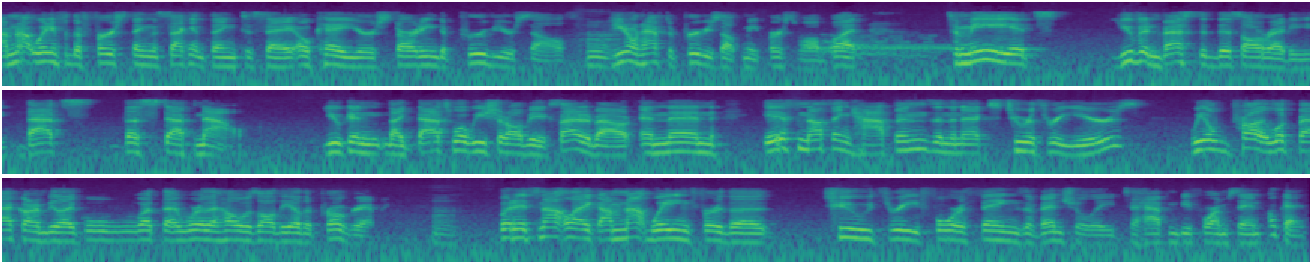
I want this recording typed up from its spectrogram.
I'm not waiting for the first thing, the second thing to say, okay, you're starting to prove yourself. Hmm. You don't have to prove yourself to me first of all, but to me, it's you've invested this already. That's the step now. You can like that's what we should all be excited about. And then if nothing happens in the next two or three years, we'll probably look back on it and be like, well, what the where the hell was all the other programming? Hmm. But it's not like I'm not waiting for the two, three, four things eventually to happen before I'm saying, okay,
